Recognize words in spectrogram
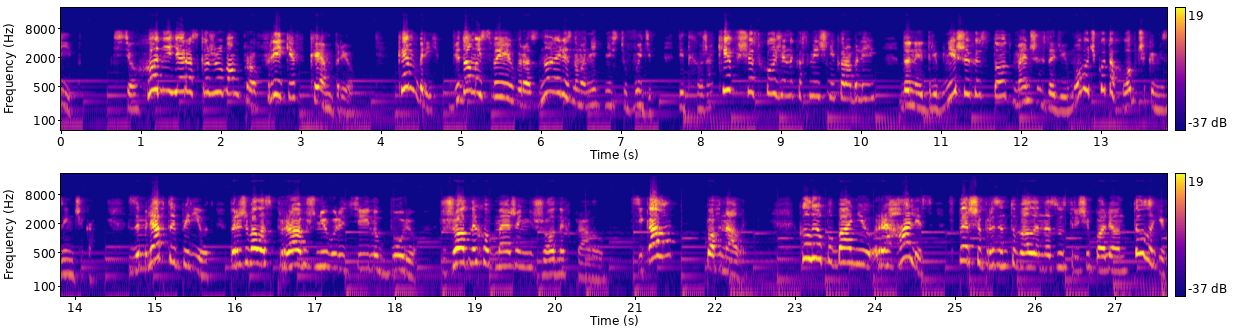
Привіт! Сьогодні я розкажу вам про фріків Кембрію. Кембрій відомий своєю виразною різноманітністю видів від хижаків, що схожі на космічні кораблі, до найдрібніших істот, менших за дюймовочку та хлопчика-мізинчика. Земля в той період переживала справжню еволюційну бурю, жодних обмежень, жодних правил. Цікаво? Погнали! Коли опобанію Регаліс вперше презентували на зустрічі палеонтологів,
